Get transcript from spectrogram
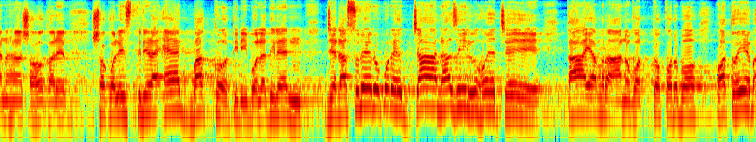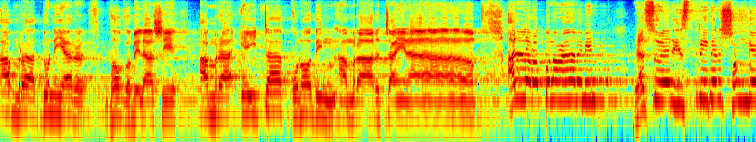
আনহা সহকারে সকল স্ত্রীরা এক বাক্য তিনি বলে দিলেন যে, রাসুলের উপরে যা নাজিল হয়েছে, তাই আমরা আনুগত্য করব। অতএব আমরা দুনিয়ার ভোগবিলাসী, আমরা এইটা কোনোদিন আমরা আর চাই না। আল্লাহ রব্বুল আলামিন রাসুলের স্ত্রীদের সঙ্গে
